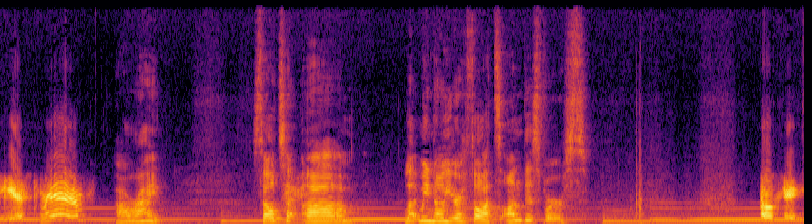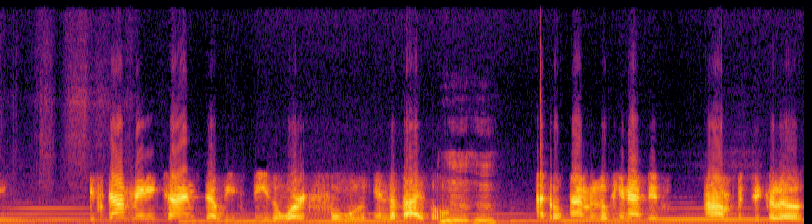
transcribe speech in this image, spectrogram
Yes, ma'am. All right. So, t- um, let me know your thoughts on this verse. Okay. It's not many times that we see the word fool in the Bible. Mm-hmm. I'm looking at this um, particular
